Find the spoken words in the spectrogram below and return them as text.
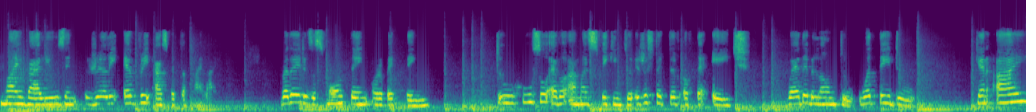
my values in really every aspect of my life? Whether it is a small thing or a big thing, to whosoever am I speaking to, irrespective of their age, where they belong to, what they do, can I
